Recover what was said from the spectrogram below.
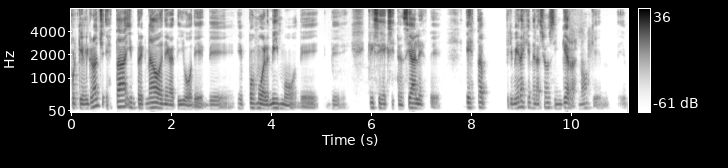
porque el grunge está impregnado de negativo, de, de, eh, postmodernismo, de, de, crisis existenciales, de esta primera generación sin guerras, ¿no? Que eh,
